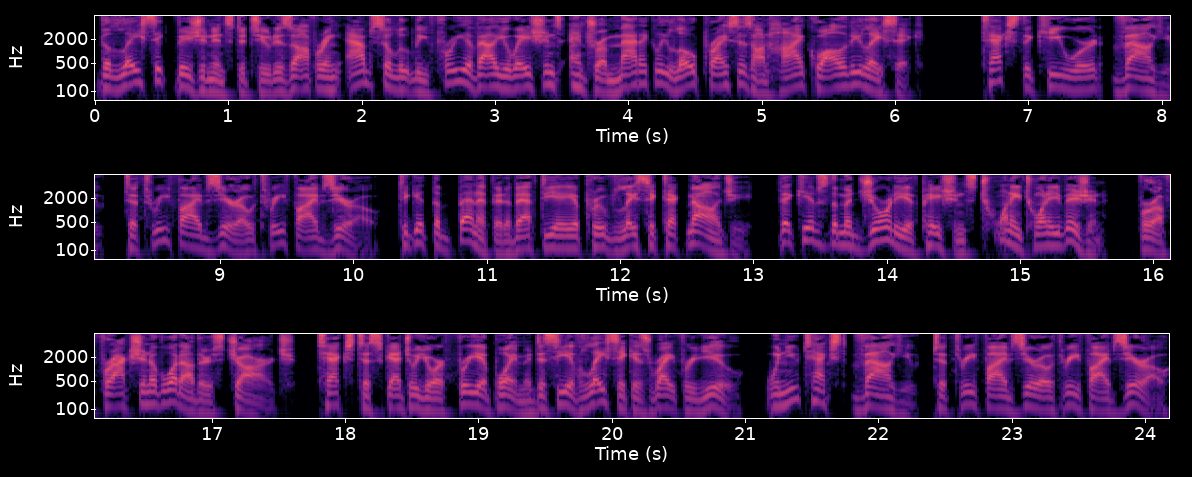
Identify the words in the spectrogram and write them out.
The LASIK Vision Institute is offering absolutely free evaluations and dramatically low prices on high quality LASIK. Text the keyword value to 350350 to get the benefit of FDA approved LASIK technology. that gives the majority of patients 20/20 vision for a fraction of what others charge. Text to schedule your free appointment to see if LASIK is right for you. When you text VALUE to 350350,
